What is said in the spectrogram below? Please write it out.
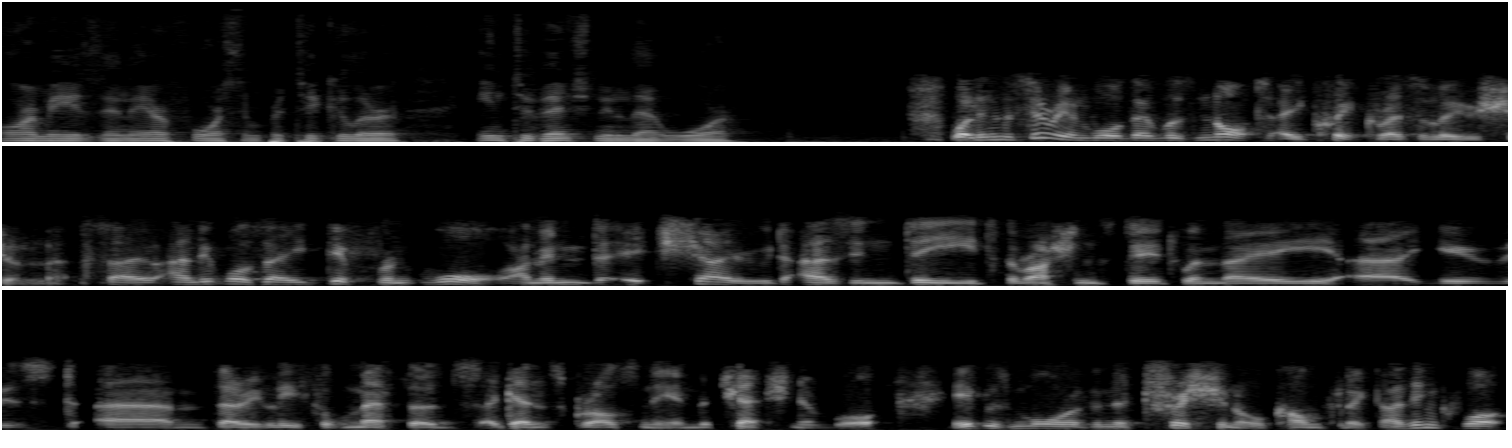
armies and air force in particular intervention in that war? Well, in the Syrian war, there was not a quick resolution. So, and it was a different war. I mean, it showed, as indeed the Russians did when they uh, used um, very lethal methods against Grozny in the Chechen war. It was more of an attritional conflict. I think what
